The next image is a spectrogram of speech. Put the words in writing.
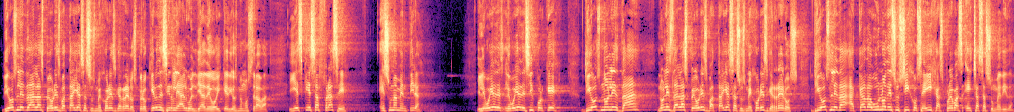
Dios le da las peores batallas a sus mejores guerreros, pero quiero decirle algo el día de hoy que Dios me mostraba, y es que esa frase es una mentira. Y le voy a, le voy a decir por qué. Dios no le da no les da las peores batallas a sus mejores guerreros. Dios le da a cada uno de sus hijos e hijas pruebas hechas a su medida.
